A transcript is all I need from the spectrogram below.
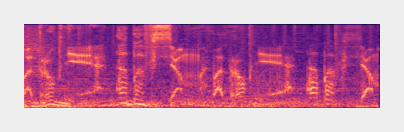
Подробнее обо всем. Подробнее обо всем.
